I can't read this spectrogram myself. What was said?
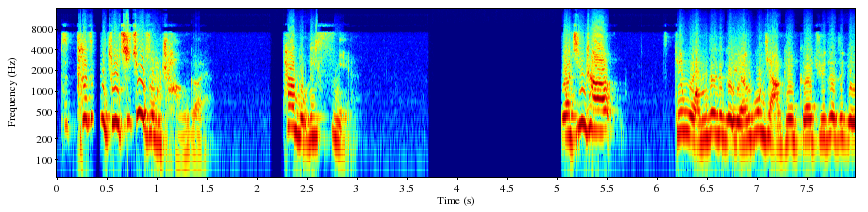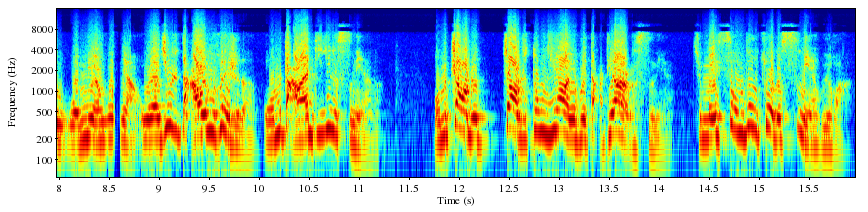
他他这个周期就这么长，各位，他努力四年。我经常跟我们的这个员工讲，跟格局的这个我们员工讲，我就是打奥运会似的，我们打完第一个四年了，我们照着照着东京奥运会打第二个四年，就每次我们都做的四年规划。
